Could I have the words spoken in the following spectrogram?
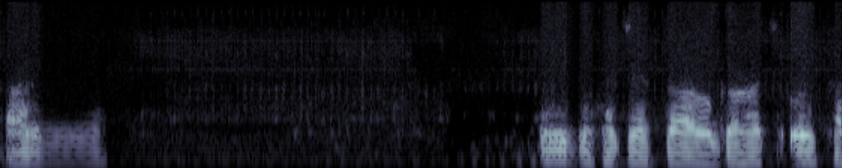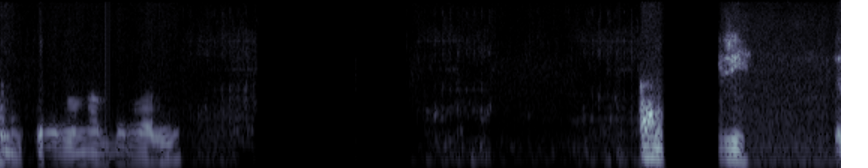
আরে এই দেখা যায় তাল গাছ ওইখানে রোনালদোর বাড়ি এ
